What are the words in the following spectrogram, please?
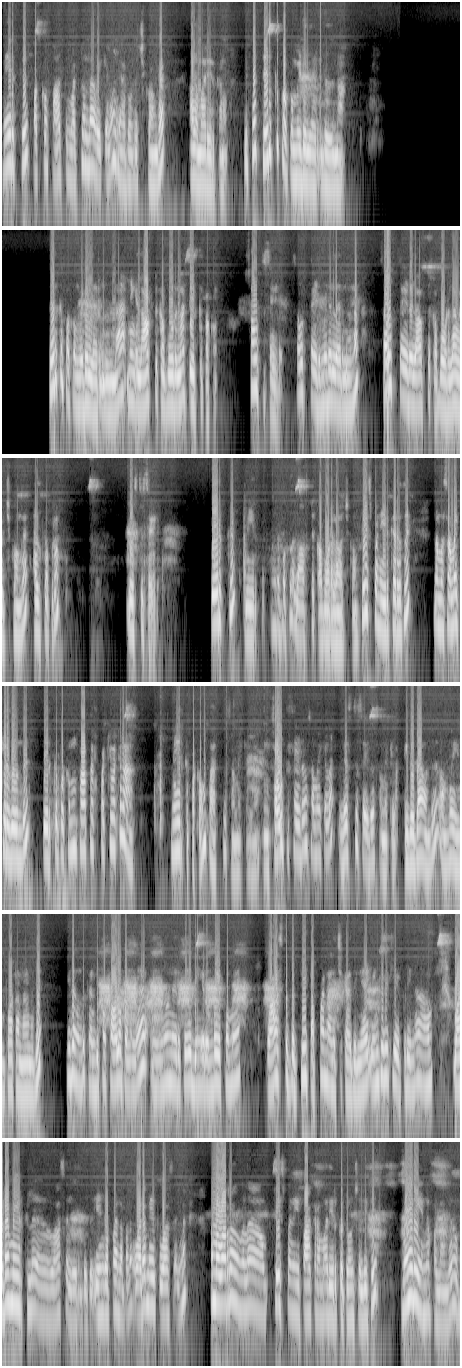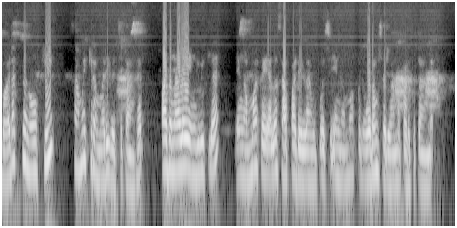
மேற்கு பக்கம் பார்த்து மட்டும்தான் வைக்கணும். ஞாபகம் வச்சுக்கோங்க. அதை மாதிரி இருக்கணும். இப்போ தெற்கு பக்கம் மிடில் இருந்ததுன்னா தெற்கு பக்கம் மிடில் இருந்ததுன்னா நீங்க லாஃப்ட் கபோர்டுலாம் தெற்கு பக்கம். South side south side middle இருந்ததுன்னா சவுத் சைடு லாஃப்ட் கபோர்டெல்லாம் வச்சுக்கோங்க. அதுக்கப்புறம் வெஸ்ட் சைடு தெற்கு மேற்கு. இந்த பக்கம் லாஃப்ட் கபோர்டெல்லாம் வச்சுக்கோங்க. ஃபேஸ் பண்ணி இருக்கிறது நம்ம சமைக்கிறது வந்து தெற்கு பக்கமும் பார்த்து பக்கி வைக்கலாம். மேற்கு பக்கமும் பார்த்து சமைக்கலாம். சவுத் சைடும் சமைக்கலாம் வெஸ்ட் சைடும் சமைக்கலாம். இதுதான் வந்து ரொம்ப இம்பார்ட்டண்டானது இதை வந்து கண்டிப்பாக ஃபாலோ பண்ணுங்கள் இன்னொன்று இருக்குது நீங்கள் ரொம்ப எப்போவுமே வாஸ்து பற்றி தப்பாக நினச்சிக்காதீங்க. எங்கள் வீட்டில் எப்படின்னா வடமேற்கில் வாசல் இருந்தது. எங்கள் அப்பா என்ன பண்ண வடமேற்கு வாசல்னால் நம்ம வர்றவங்கலாம் ஃபேஸ் பண்ணி பார்க்குற மாதிரி இருக்கட்டும்னு சொல்லிட்டு மேடை என்ன பண்ணாங்க வடக்கு நோக்கி சமைக்கிற மாதிரி வச்சுட்டாங்க. அதனால எங்கள் வீட்டில் எங்கள் அம்மா கையால் சாப்பாடு இல்லாமல் போச்சு. எங்கள் அம்மா கொஞ்சம் உடம்பு சரியில்லாமல் படுத்துட்டாங்க.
